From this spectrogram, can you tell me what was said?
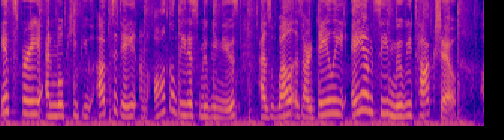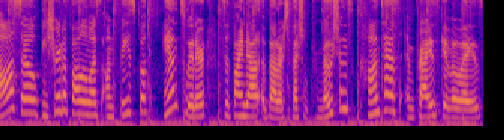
It's free and we'll keep you up to date on all the latest movie news as well as our daily AMC Movie Talk Show. Also, be sure to follow us on Facebook and Twitter to find out about our special promotions, contests, and prize giveaways.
